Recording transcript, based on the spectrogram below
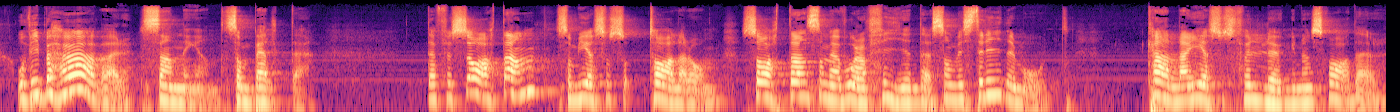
Och vi behöver sanningen som bälte. Därför Satan, som Jesus talar om, Satan som är vår fiende, som vi strider mot, kallar Jesus för lögnens fader.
